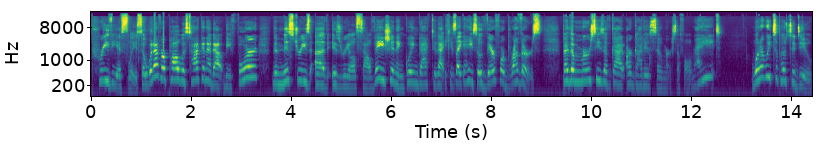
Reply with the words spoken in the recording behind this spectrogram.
previously. So whatever paul was talking about before the mysteries of israel's salvation and going back to that he's like hey so therefore brothers by the mercies of god our god is so merciful right? What are we supposed to do?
